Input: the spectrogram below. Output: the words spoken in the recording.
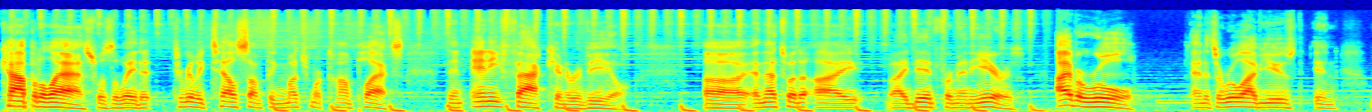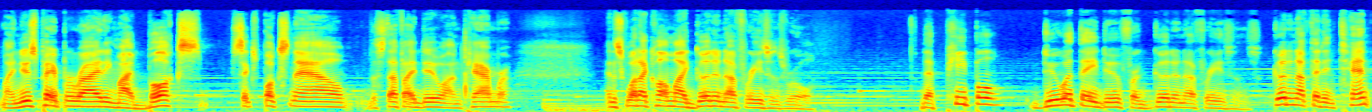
capital S, was the way to, to really tell something much more complex than any fact can reveal. Uh, and that's what I, I did for many years. I have a rule, and it's a rule I've used in my newspaper writing, my books, six books now, the stuff I do on camera. And it's what I call my good enough reasons rule. That people do what they do for good enough reasons. Good enough that intent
